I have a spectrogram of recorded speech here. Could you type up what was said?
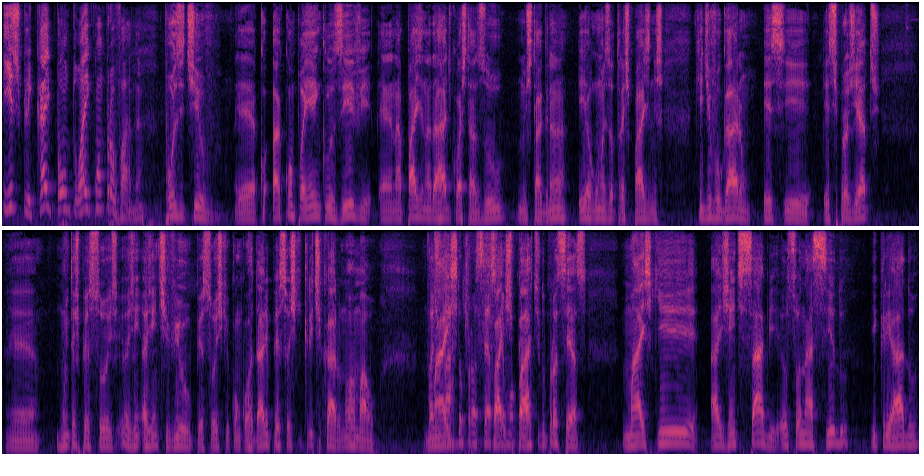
explicar e pontuar e comprovar, né? Positivo. É, acompanhei, inclusive, é, na página da Rádio Costa Azul, no Instagram e algumas outras páginas que divulgaram esse, esses projetos. É, muitas pessoas, a gente, a gente, viu pessoas que concordaram e pessoas que criticaram, normal. Faz mas parte do processo Faz parte do processo. Mas que a gente sabe, eu sou nascido e criado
